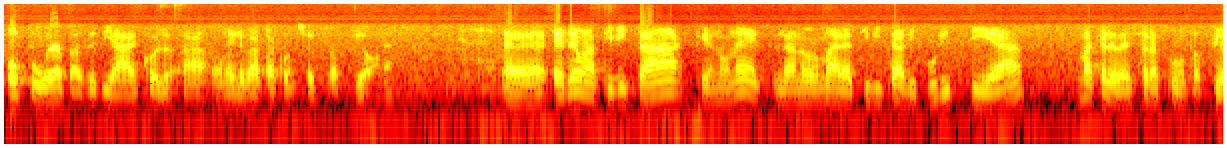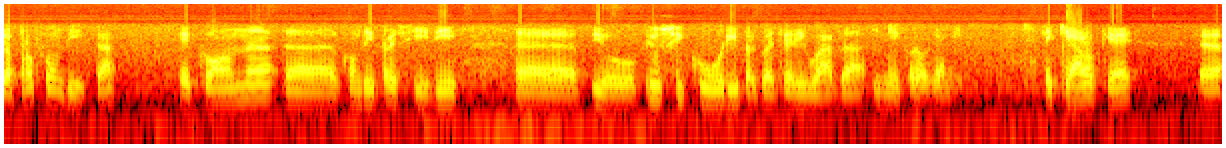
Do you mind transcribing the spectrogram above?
oppure a base di alcol a un'elevata concentrazione. Eh, ed è un'attività che non è la normale attività di pulizia, ma che deve essere appunto più approfondita e con, eh, con dei presidi eh, più, più, sicuri per quel che riguarda i microorganismi. È chiaro che eh,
